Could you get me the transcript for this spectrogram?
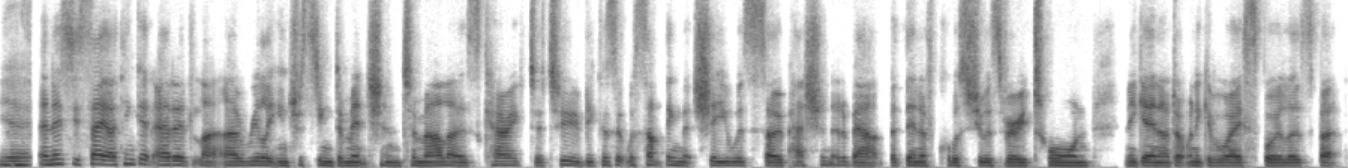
Yeah, and as you say, I think it added like a really interesting dimension to Marlowe's character too, because it was something that she was so passionate about. But then, of course, she was very torn. And again, I don't want to give away spoilers, but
